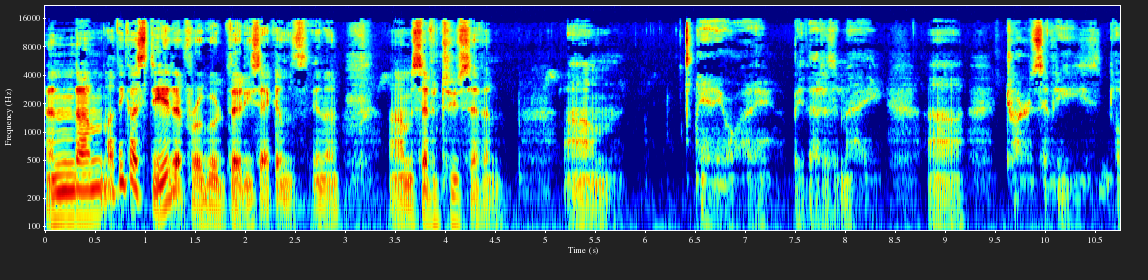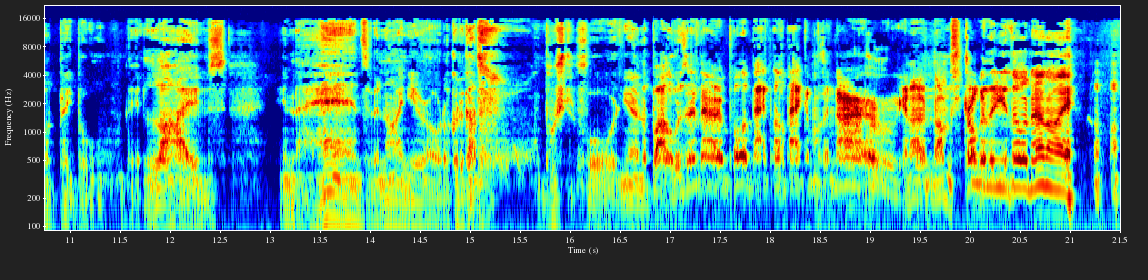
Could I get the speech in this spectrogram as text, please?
And um, I think I steered it for a good 30 seconds, you know, um, 727. Um, anyway, be that as it may, uh, 270 odd people, their lives in the hands of a nine-year-old. I could have gone pushed it forward. You know, the pilot was like, no, pull it back, pull it back. And I was like, no, you know, I'm stronger than you thought, aren't I?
